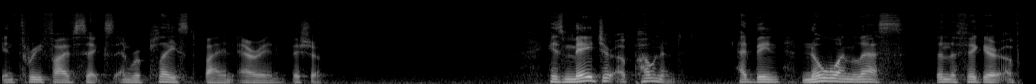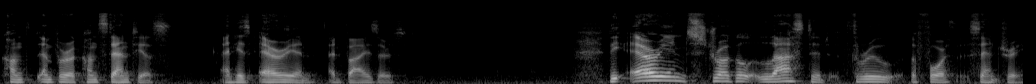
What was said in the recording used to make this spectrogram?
in 356 and replaced by an Arian bishop. His major opponent had been no one less than the figure of Con Emperor Constantius and his Arian advisors. The Arian struggle lasted through the fourth century,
